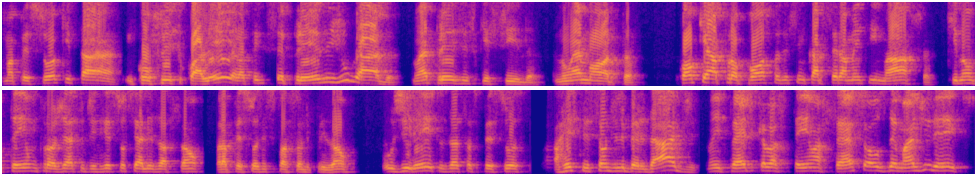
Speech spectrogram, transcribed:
Uma pessoa que está em conflito com a lei, ela tem que ser presa e julgada, não é presa e esquecida, não é morta. Qual que é a proposta desse encarceramento em massa, que não tem um projeto de ressocialização para pessoas em situação de prisão? Os direitos dessas pessoas, a restrição de liberdade não impede que elas tenham acesso aos demais direitos.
